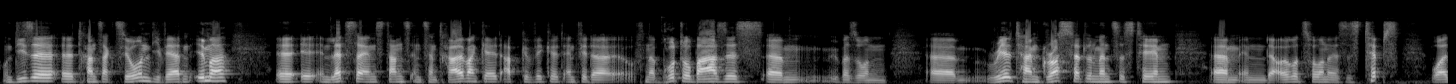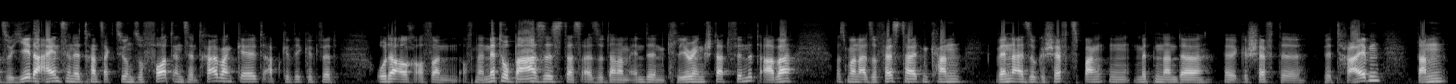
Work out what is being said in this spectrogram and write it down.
Und diese äh, Transaktionen, die werden immer äh, in letzter Instanz in Zentralbankgeld abgewickelt, entweder auf einer Bruttobasis ähm, über so ein ähm, Real-Time Gross Settlement System. Ähm, in der Eurozone ist es TIPS, wo also jede einzelne Transaktion sofort in Zentralbankgeld abgewickelt wird oder auch auf, ein, auf einer Nettobasis, dass also dann am Ende ein Clearing stattfindet. Aber was man also festhalten kann, wenn also Geschäftsbanken miteinander äh, Geschäfte betreiben, dann,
